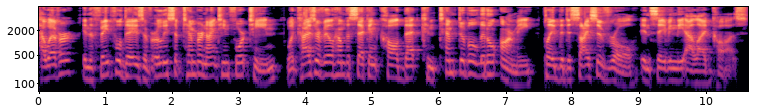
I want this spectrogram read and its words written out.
However, in the fateful days of early September 1914, what Kaiser Wilhelm II called that contemptible little army played the decisive role in saving the Allied cause.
